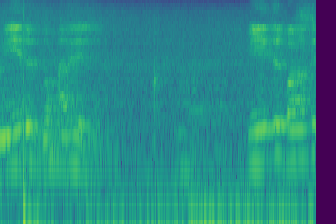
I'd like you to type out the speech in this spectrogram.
মেয়েদের দোকানে মেয়েদের বাসাতে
